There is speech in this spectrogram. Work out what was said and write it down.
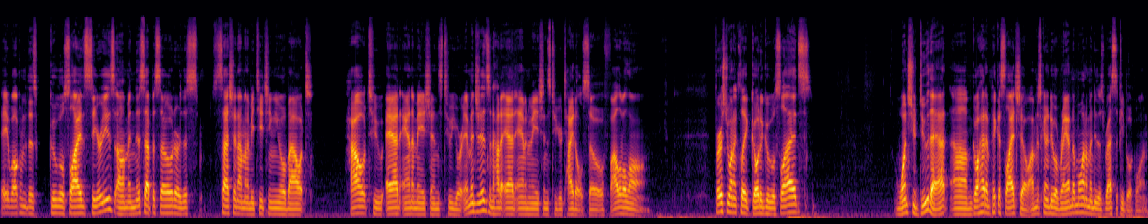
Hey, welcome to this Google Slides series. Um, in this episode or this session, I'm going to be teaching you about how to add animations to your images and how to add animations to your titles. So follow along. First, you want to click Go to Google Slides. Once you do that, um, go ahead and pick a slideshow. I'm just going to do a random one. I'm going to do this recipe book one.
